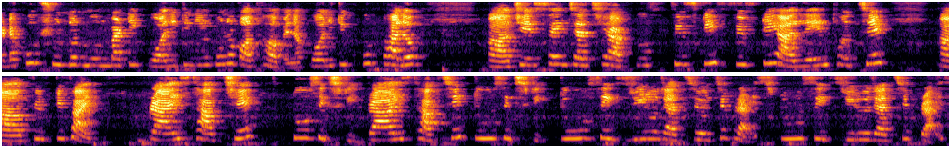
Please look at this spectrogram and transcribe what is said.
একটা খুব সুন্দর মোমবাটি কোয়ালিটি নিয়ে কোনো কথা হবে না। কোয়ালিটি খুব ভালো। চেস্ট সাইজ যাচ্ছে আপ টু ফিফটি ফিফটি আর লেন্থ হচ্ছে ফিফটি ফাইভ প্রাইস থাকছে টু সিক্সটি প্রাইস থাকছে two sixty two six zero যাচ্ছে হচ্ছে প্রাইস টু সিক্স জিরো যাচ্ছে প্রাইস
